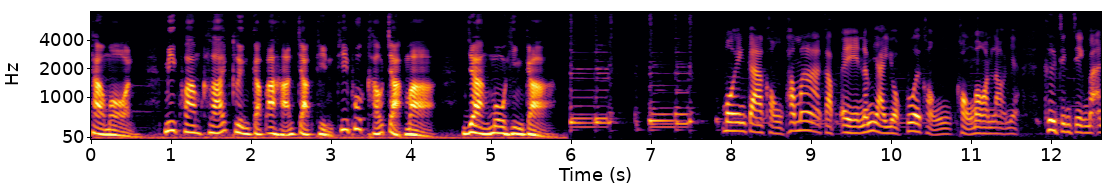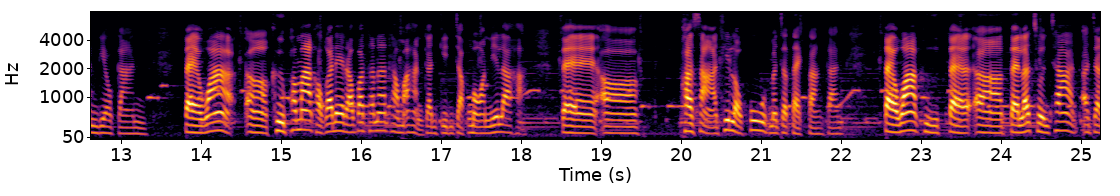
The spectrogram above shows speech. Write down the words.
ชาวมอญมีความคล้ายคลึงกับอาหารจากถิ่นที่พวกเขาจากมา อย่างโมฮิงกา โมเฮงกาของพม่ากับเออน้ำยาหยกกล้วยของของมอญเราเนี่ยคือจริง ๆ มาอันเดียวกัน แต่ว่าเอ่อคือพม่าเขาก็ได้รับวัฒนธรรมอาหารการกินจากมอญนี่แหละค่ะแต่เอ่อภาษาที่เราพูดมันจะแตกต่างกัน แต่ว่าคือแต่เอ่อแต่ละชนชาติอาจจะ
